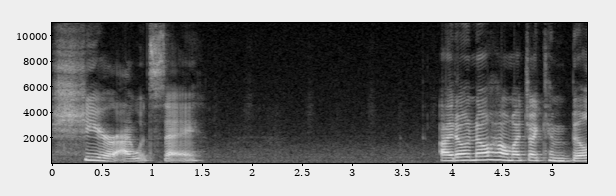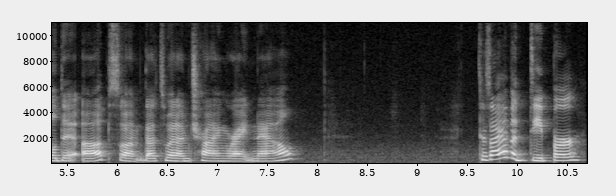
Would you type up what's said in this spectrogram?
sheer, I would say. I don't know how much I can build it up, so I'm, that's what I'm trying right now. Because I have a deeper,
